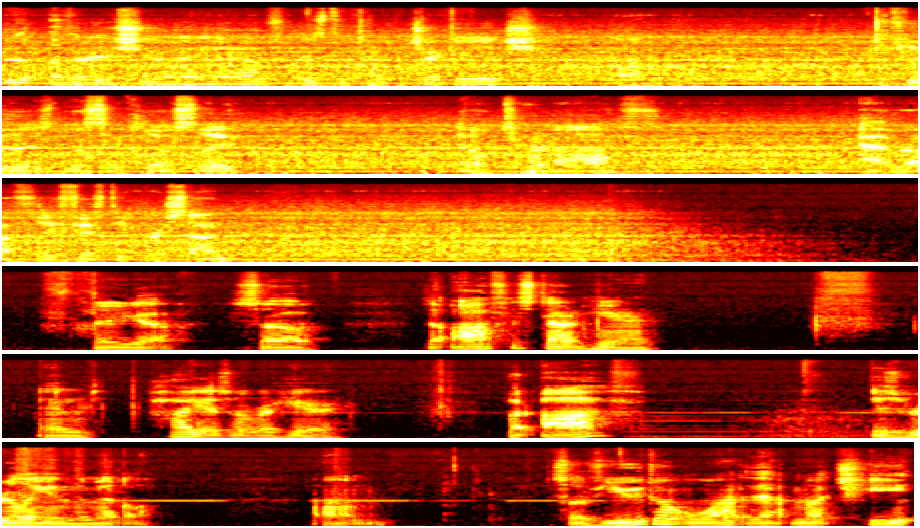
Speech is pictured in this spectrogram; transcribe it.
the other issue I have is the temperature gauge. Um, if you listen closely, it'll turn off at roughly 50%. There you go. So the off is down here and high is over here. But off is really in the middle. Um, so if you don't want that much heat,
